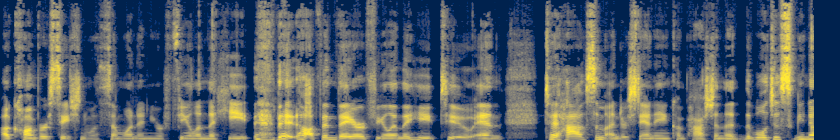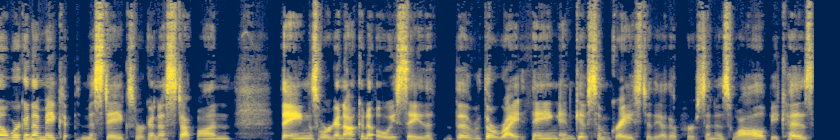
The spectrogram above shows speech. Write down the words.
a conversation with someone and you're feeling the heat, that often they are feeling the heat too. And to have some understanding and compassion that, that we'll just, you know, we're going to make mistakes. We're going to step on things. We're not going to always say the, the, the right thing and give some grace to the other person as well, because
